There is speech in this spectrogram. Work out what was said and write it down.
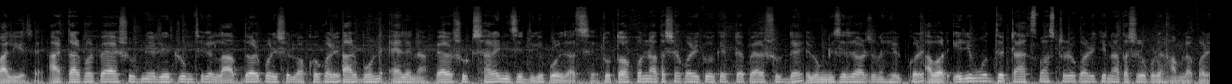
পালিয়ে যায়। আর তারপর প্যারাশুট নিয়ে রেড রুম থেকে লাভ দেওয়ার পরে সে লক্ষ্য করে তার বোন এলেনা প্যারাশুট ছাড়াই নিচের দিকে পড়ে যাচ্ছে। তো তখন নাতাশা করে ওকে একটা প্যারাশুট দেয় এবং নিচে যাওয়ার জন্য হেল্প করে। আবার এরই মধ্যে টাক্স মাস্টারও করে কি নাতাশার উপরে হামলা করে।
